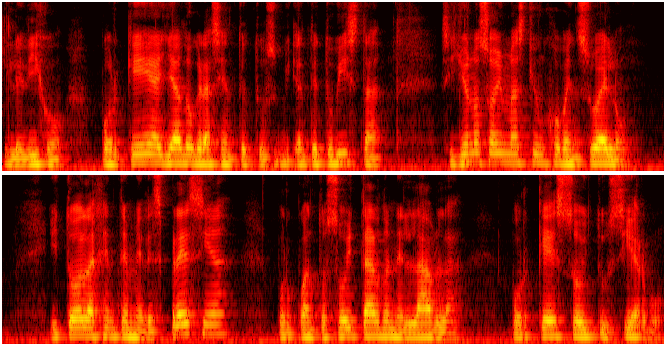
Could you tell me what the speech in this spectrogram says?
y le dijo, ¿por qué he hallado gracia ante, ante tu vista si yo no soy más que un jovenzuelo y toda la gente me desprecia por cuanto soy tardo en el habla? ¿Por qué soy tu siervo?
